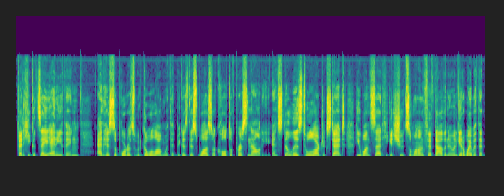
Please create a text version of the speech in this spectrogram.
that he could say anything and his supporters would go along with it because this was a cult of personality and still is to a large extent. He once said he could shoot someone on Fifth Avenue and get away with it.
